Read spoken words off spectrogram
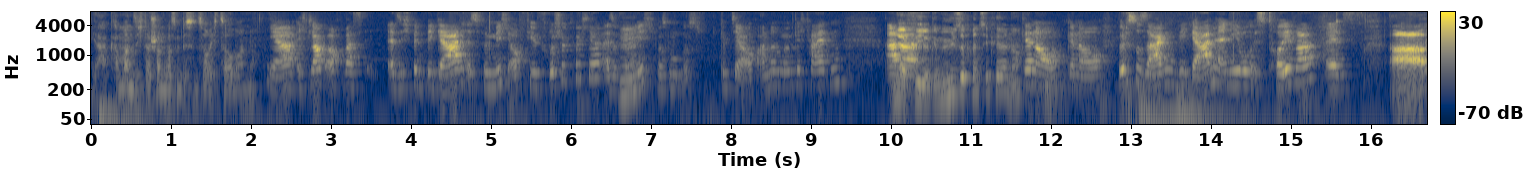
ja, kann man sich da schon was ein bisschen zurechtzaubern. Ne? Ja, ich glaube auch, was, also ich finde, vegan ist für mich auch viel frische Küche. Also für Mhm. mich, es gibt ja auch andere Möglichkeiten. Aber ja, viel Gemüse prinzipiell, ne? Genau, genau. Würdest du sagen, vegane Ernährung ist teurer als Ah,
